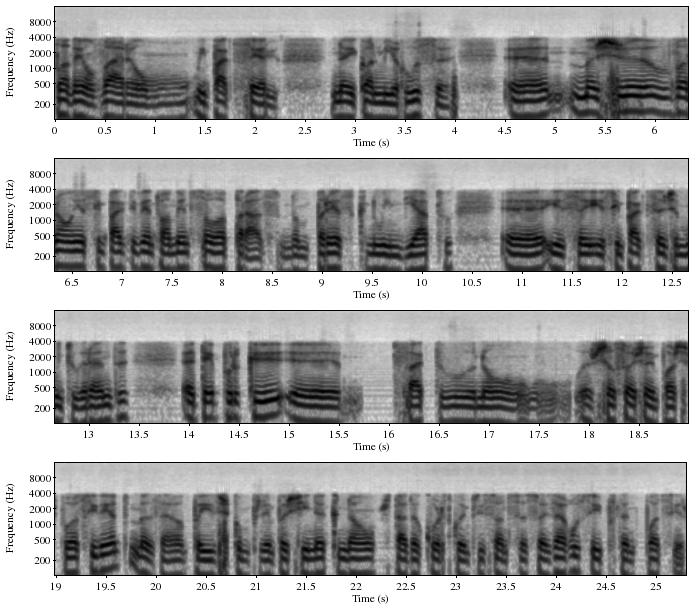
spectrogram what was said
podem levar a um impacto sério na economia russa, eh, mas levarão esse impacto eventualmente só a prazo. Não me parece que no imediato esse, esse impacto seja muito grande, até porque de facto, não, as sanções são impostas pelo Ocidente, mas há países como, por exemplo, a China que não está de acordo com a imposição de sanções à Rússia e, portanto, pode ser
